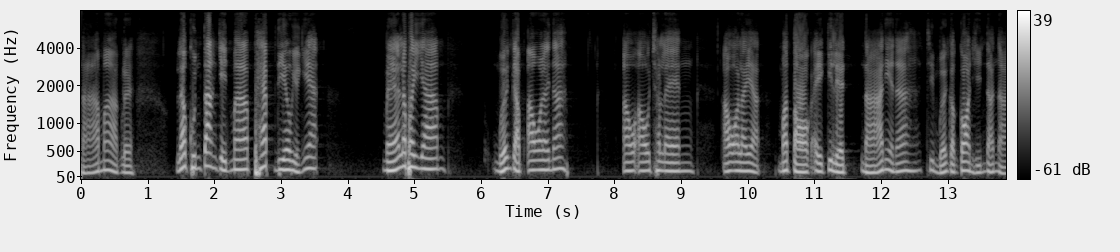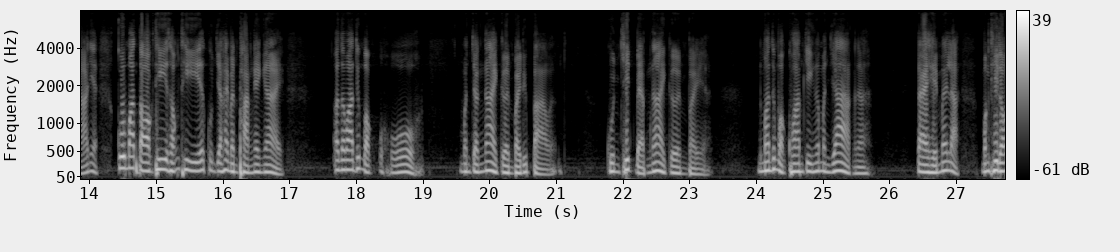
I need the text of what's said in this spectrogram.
หนามากเลย แล้วคุณตั้งจิตมาแป๊บเดียวอย่างเงี้ยแหมแล้วพยายามเหมือนกับเอาอะไรนะ เอาเอาแฉลง เอาอะไรอะมาตอกไอ้กิเลสหนาเนี่ยนะที่เหมือนกับก้อนหินหนาๆเนี่ย กูมาตอกทีสองทีแล้วคุณจะให้มันพังง่ายๆอาตมาถึงบอกโอ้โห มันจะง่ายเกินไปหรือเปล่า คุณคิดแบบง่ายเกินไปอะมาถึงบอกความจริงแล้วมันยากนะ แต่เห็นไหมล่ะ บางทีเรา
